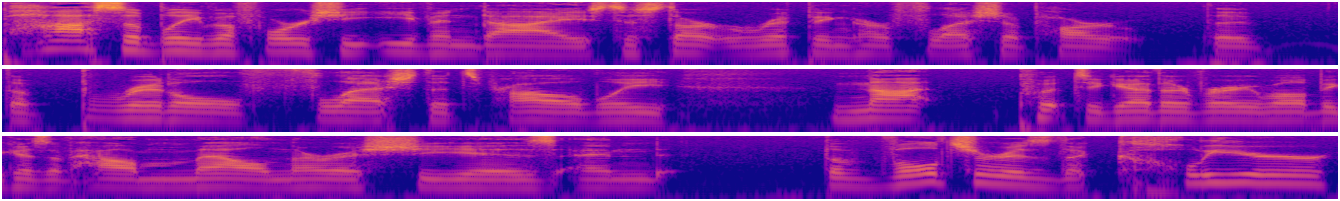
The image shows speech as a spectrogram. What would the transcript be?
possibly before she even dies, to start ripping her flesh apart. The, the brittle flesh that's probably not put together very well because of how malnourished she is. And the vulture is the clear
